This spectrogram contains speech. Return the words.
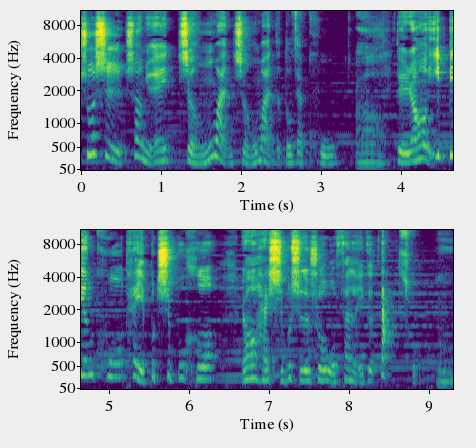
说是少女 A 整晚整晚的都在哭，啊，对，然后一边哭，她也不吃不喝，然后还时不时的说我犯了一个大错。嗯，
